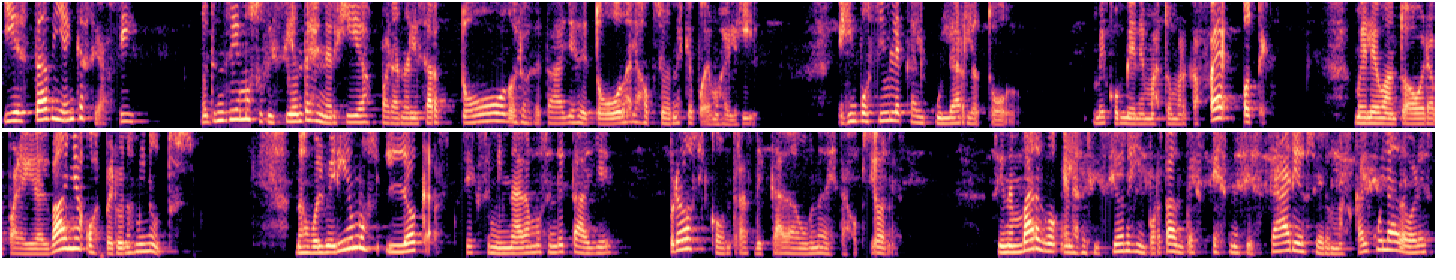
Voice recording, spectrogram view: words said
Y está bien que sea así. No tendríamos suficientes energías para analizar todos los detalles de todas las opciones que podemos elegir. Es imposible calcularlo todo. ¿Me conviene más tomar café o té? ¿Me levanto ahora para ir al baño o espero unos minutos? Nos volveríamos locas si examináramos en detalle pros y contras de cada una de estas opciones. Sin embargo, en las decisiones importantes es necesario ser más calculadores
